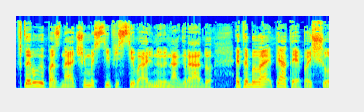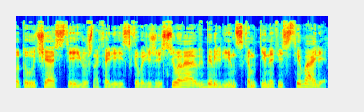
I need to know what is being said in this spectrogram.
вторую по значимости фестивальную награду. Это было пятое по счету участие южнокорейского режиссера в Берлинском кинофестивале.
